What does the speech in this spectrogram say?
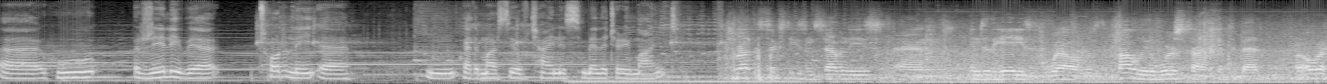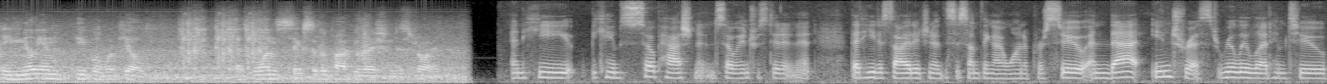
uh, who really were totally uh, mm, at the mercy of Chinese military might. Throughout the 60s and 70s and into the 80s as well was probably the worst time for Tibet, where over a million people were killed. That's one-sixth of the population destroyed. And he became so passionate and so interested in it that he decided, you know, this is something I want to pursue. And that interest really led him to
